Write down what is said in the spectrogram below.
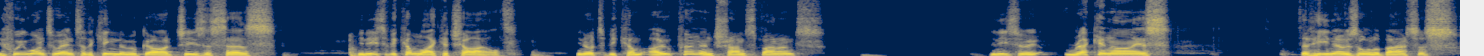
If we want to enter the kingdom of God, Jesus says, you need to become like a child. You know, to become open and transparent. You need to recognize that He knows all about us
